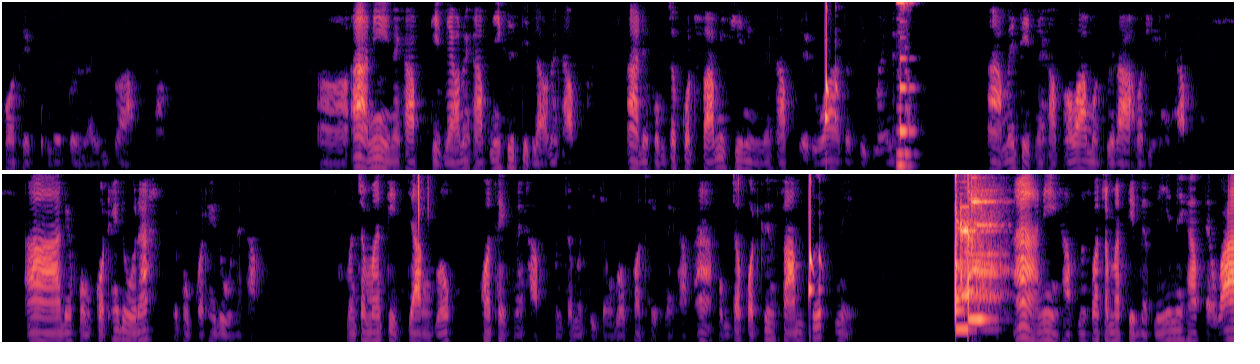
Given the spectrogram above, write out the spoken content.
Cortex ผมได้เปิดอะไรหรือเปล่านะครับ อ่า นี่นะครับ ติดแล้วนะครับ นี่คือติดแล้วนะครับ อ่า เดี๋ยวผมจะกดซ้ำอีกทีหนึ่งนะครับ เดี๋ยวดูว่าจะติดไหมนะครับ อ่า ไม่ติดนะครับ เพราะว่าหมดเวลาพอดีนะครับ อ่า เดี๋ยวผมกดให้ดูนะ เดี๋ยวผมกดให้ดูนะครับ มันจะมาติดยังบ ล็อก Cortex นะครับมันจะมาติดยังบล็อก Cortex นะครับอ่าผมจะกดขึ้นซ้ำปุ๊บนี่อ่านี่ครับมันก็จะมาติดแบบนี้นะครับ แต่ว่า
